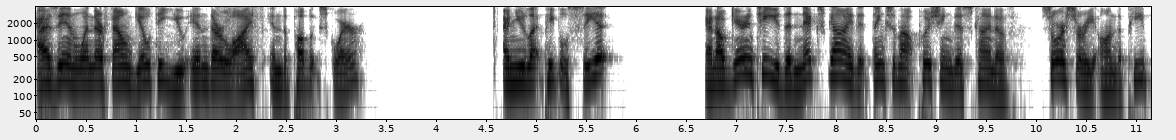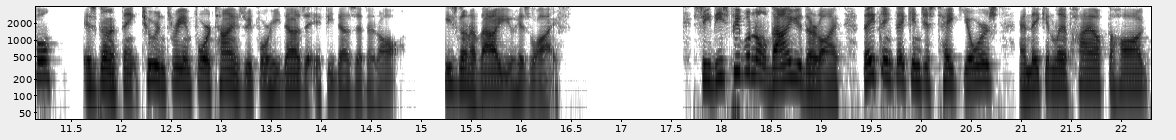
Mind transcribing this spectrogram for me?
As in, when they're found guilty, you end their life in the public square and you let people see it. And I'll guarantee you, the next guy that thinks about pushing this kind of sorcery on the people is going to think two and three and four times before he does it, if he does it at all he's going to value his life. See, these people don't value their life. They think they can just take yours and they can live high off the hog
